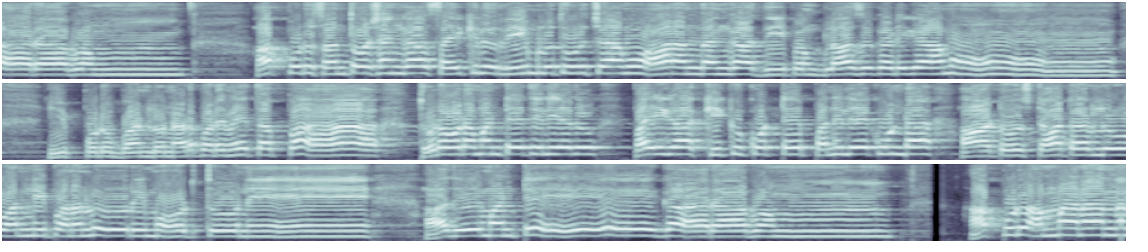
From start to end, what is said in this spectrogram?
గారాభం. అప్పుడు సంతోషంగా సైకిల్ రీములు తుడిచాము ఆనందంగా దీపం గ్లాసు కడిగాము. ఇప్పుడు బండ్లు నడపడమే తప్ప తుడవడం అంటే తెలియదు. పైగా కిక్కు కొట్టే పని లేకుండా ఆటో స్టార్టర్లు అన్ని పనులు రిమోట్తోనే. అదేమంటే గారాబం అప్పుడు అమ్మా నాన్న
